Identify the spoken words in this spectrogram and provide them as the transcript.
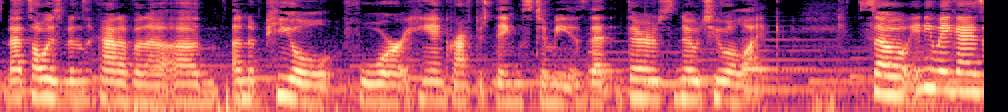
that's always been kind of an, a, an appeal for handcrafted things to me is that there's no two alike. So anyway, guys,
